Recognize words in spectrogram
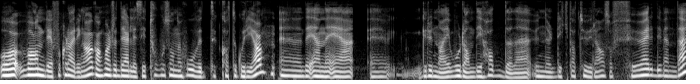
Og vanlige forklaringer kan kanskje deles i to sånne hovedkategorier. det ene er eh, grunner i hvordan de hadde det under diktaturet, altså før de vendte.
